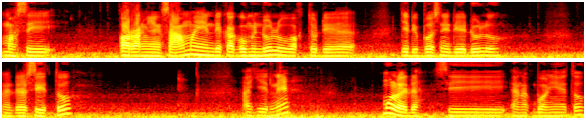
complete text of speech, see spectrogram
masih orang yang sama yang dia kagumin dulu waktu dia jadi bosnya dia dulu. Nah dari situ akhirnya mulai dah si anak buahnya itu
